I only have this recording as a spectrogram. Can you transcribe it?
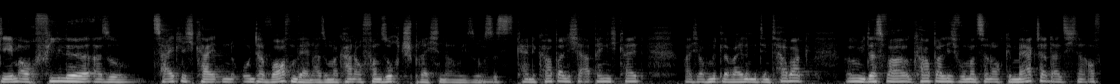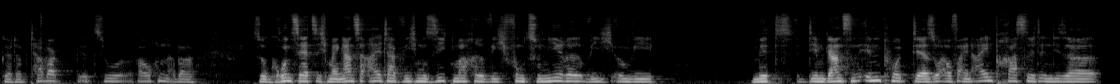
dem auch viele, also Zeitlichkeiten unterworfen werden. Also man kann auch von Sucht sprechen irgendwie so. Mhm. Es ist keine körperliche Abhängigkeit, weil ich auch mittlerweile mit dem Tabak irgendwie, das war körperlich, wo man es dann auch gemerkt hat, als ich dann aufgehört habe, Tabak äh, zu rauchen. Aber so grundsätzlich mein ganzer Alltag, wie ich Musik mache, wie ich funktioniere, wie ich irgendwie mit dem ganzen Input, der so auf einen einprasselt in dieser,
